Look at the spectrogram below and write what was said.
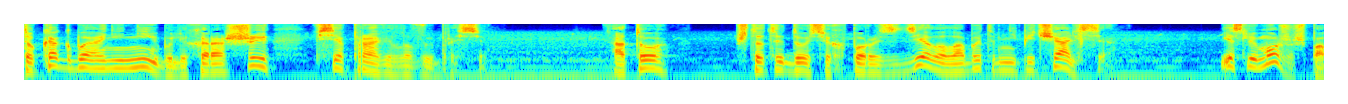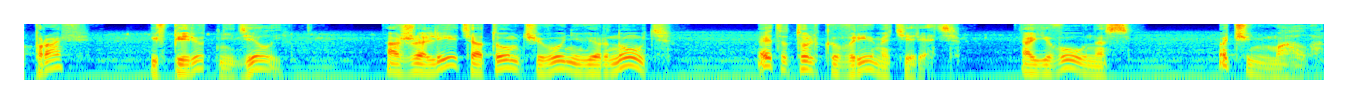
то как бы они ни были хороши, все правила выброси. А то, что ты до сих пор сделал, об этом не печалься. Если можешь, поправь и вперед не делай. А жалеть о том, чего не вернуть, это только время терять. А его у нас очень мало.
